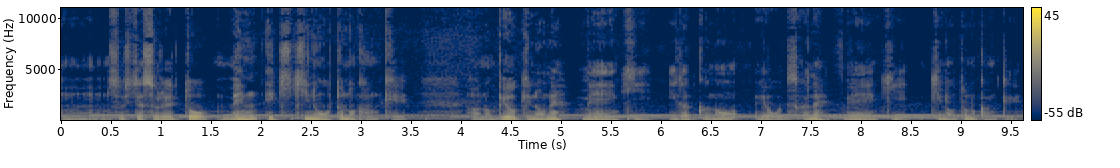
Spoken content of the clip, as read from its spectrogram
うんそしてそれと免疫機能との関係。あの病気のね免疫医学の用語ですかね免疫機能との関係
